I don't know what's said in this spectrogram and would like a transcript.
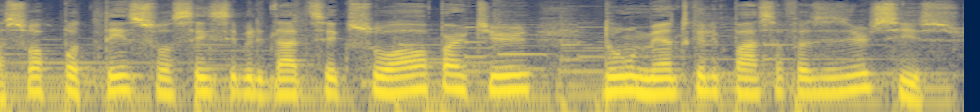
a sua potência, sua sensibilidade sexual a partir do momento que ele passa a fazer exercício.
